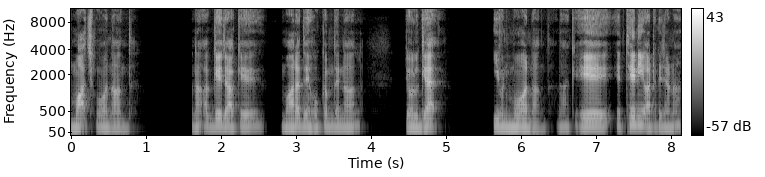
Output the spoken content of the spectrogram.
much more ਆਨੰਦ। ਨਾ ਅੱਗੇ ਜਾ ਕੇ ਮਹਾਰਾਜ ਦੇ ਹੁਕਮ ਦੇ ਨਾਲ you'll get even more ਆਨੰਦ। ਨਾ ਕਿ ਇਹ ਇੱਥੇ ਨਹੀਂ ਅਟਕ ਜਾਣਾ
